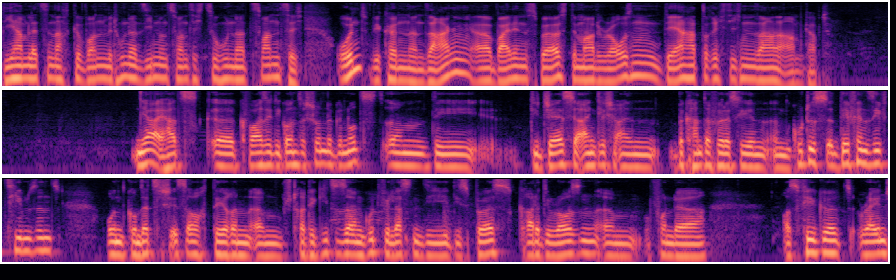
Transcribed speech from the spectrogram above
die haben letzte Nacht gewonnen mit 127 zu 120. Und wir können dann sagen, äh, bei den Spurs, DeMar DeRozan, der hat richtig einen Sahneabend gehabt. Ja, er hat äh, quasi die ganze Stunde genutzt. Ähm, die, die Jazz ja eigentlich ein, bekannt dafür, dass sie ein, ein gutes Defensivteam sind und grundsätzlich ist auch deren ähm, Strategie zu sagen, gut, wir lassen die, die Spurs, gerade die Rosen, ähm, von der aus Field Range,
